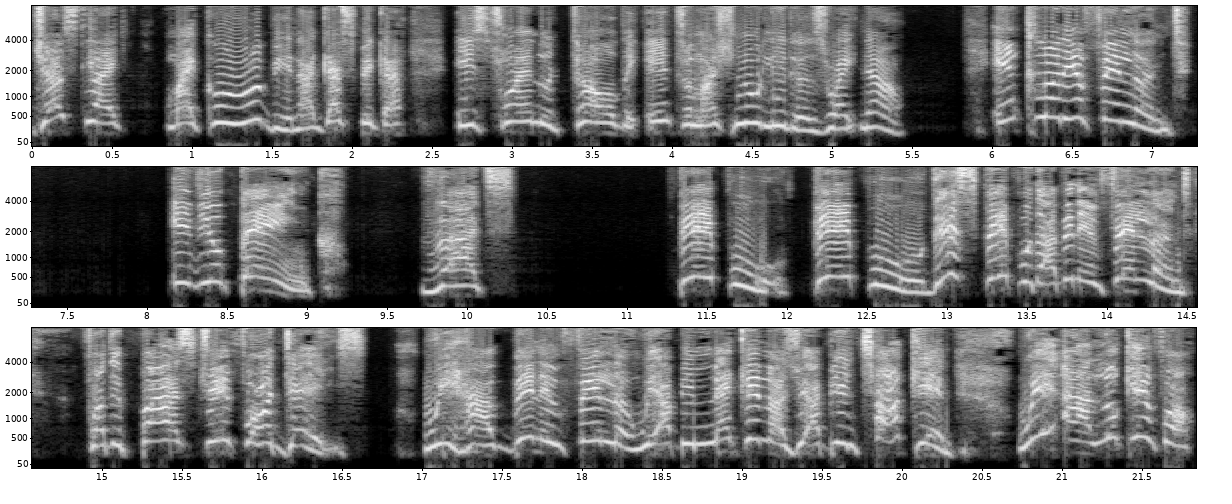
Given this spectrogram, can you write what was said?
just like Michael Rubin, our guest speaker, is trying to tell the international leaders right now, including Finland, if you think that people, people, these people that have been in Finland for the past three, four days, we have been in Finland. We have been making us. We have been talking. We are looking for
